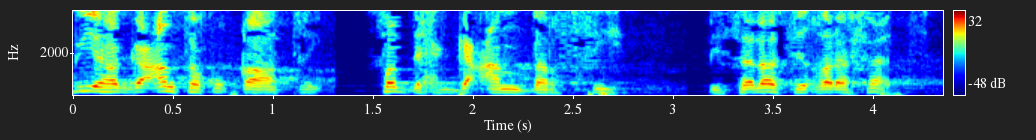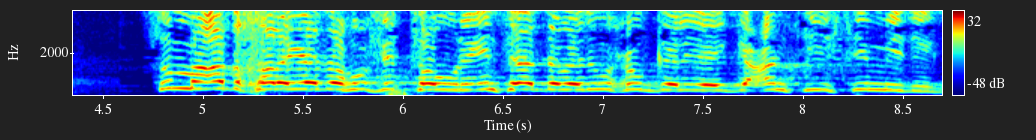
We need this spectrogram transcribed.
biyaha gacanta ku qaatay. Saddex gacan darsi bisalaasi kharafaat summa adkhala yadahu fi tawri intaa dabadeed wuxuu geliyey gacantiisii midig.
